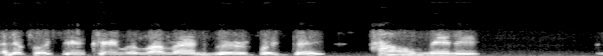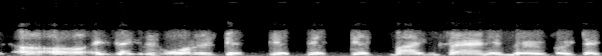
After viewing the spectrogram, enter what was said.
And the first thing came in my mind the very first day: how many uh, uh, executive orders that, that, did did Biden signed his very first day?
